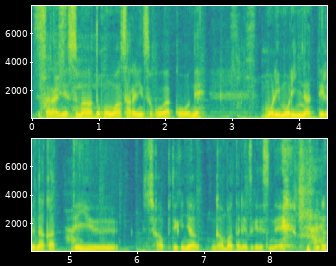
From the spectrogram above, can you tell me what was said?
さらにねスマートフォンはさらにそこがこうねもりもりになっている中っていう、シャープ的には頑張った値付けですね。はい。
